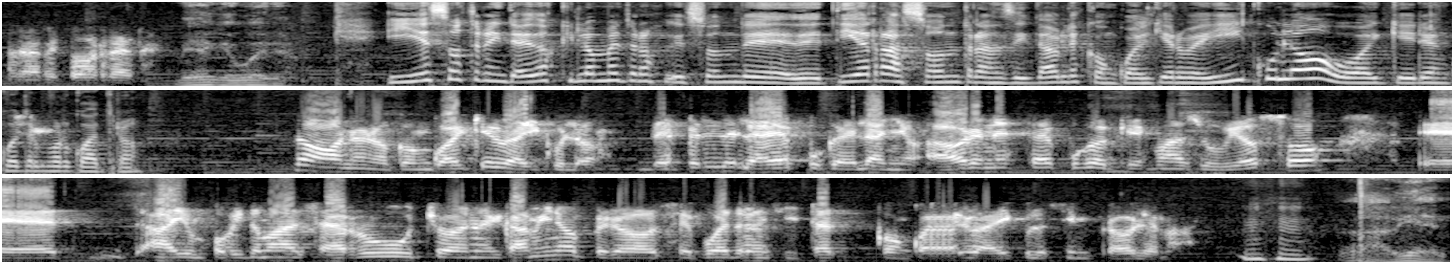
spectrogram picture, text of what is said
para recorrer. Mirá qué bueno. ¿Y esos 32 kilómetros que son de, de tierra son transitables con cualquier vehículo o hay que ir en 4x4? No, no, no, con cualquier vehículo. Depende de la época del año. Ahora en esta época que es más lluvioso, eh, hay un poquito más de serrucho en el camino, pero se puede transitar con cualquier vehículo sin problema. Ujú. Ah, bien.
